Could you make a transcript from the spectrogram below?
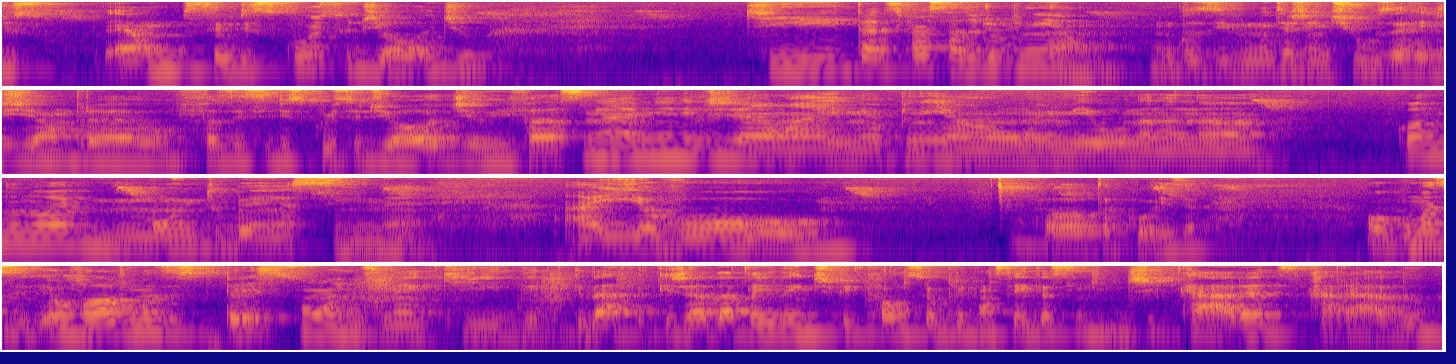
é um seu discurso de ódio que tá disfarçado de opinião. Inclusive, muita gente usa a religião para fazer esse discurso de ódio e fala assim: ah, é minha religião, ah, é minha opinião, é meu nananã. Quando não é muito bem assim, né? Aí eu vou, vou falar outra coisa. Algumas, eu vou falar algumas expressões, né, que, que, dá, que já dá para identificar o seu preconceito assim de cara, descarado,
